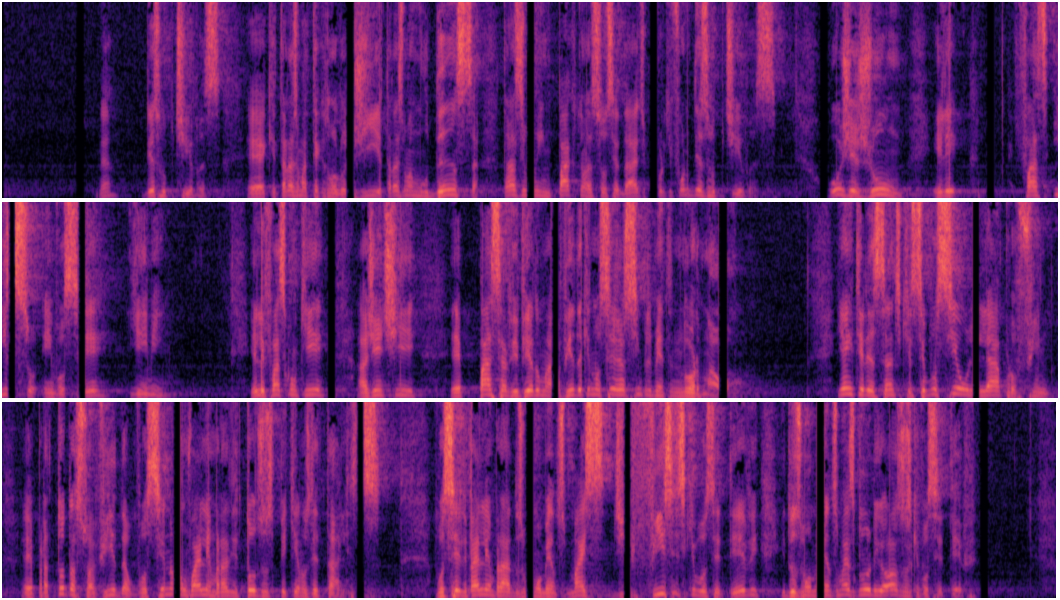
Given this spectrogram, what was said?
né? Disruptivas, é, que traz uma tecnologia, traz uma mudança, traz um impacto na sociedade, porque foram disruptivas. O jejum, ele faz isso em você e em mim. Ele faz com que a gente é, passe a viver uma vida que não seja simplesmente normal. E é interessante que se você olhar para o fim, é, para toda a sua vida, você não vai lembrar de todos os pequenos detalhes. Você vai lembrar dos momentos mais difíceis que você teve e dos momentos mais gloriosos que você teve.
